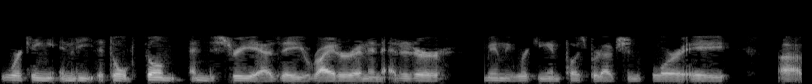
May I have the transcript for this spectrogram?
working in the adult film industry as a writer and an editor, mainly working in post production for a uh,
